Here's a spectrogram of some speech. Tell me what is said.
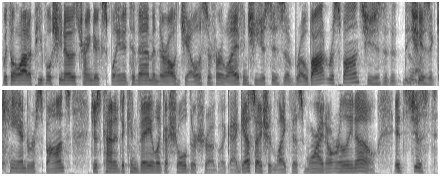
with a lot of people she knows trying to explain it to them and they're all jealous of her life and she just is a robot response. She just yeah. she has a canned response just kind of to convey like a shoulder shrug. Like i guess i should like this more. I don't really know. It's just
